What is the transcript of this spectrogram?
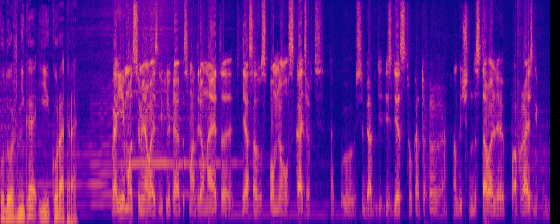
художника и куратора. Какие эмоции у меня возникли, когда я посмотрел на это? Я сразу вспомнил скатерть, такую себя из детства, которую обычно доставали по праздникам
